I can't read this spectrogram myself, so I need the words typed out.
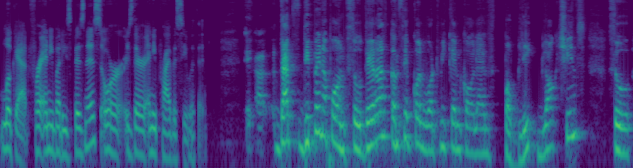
look at for anybody's business, or is there any privacy with it? Uh, that depend upon. So there are concept called what we can call as public blockchains. So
